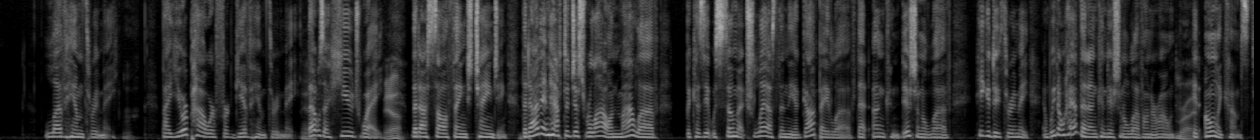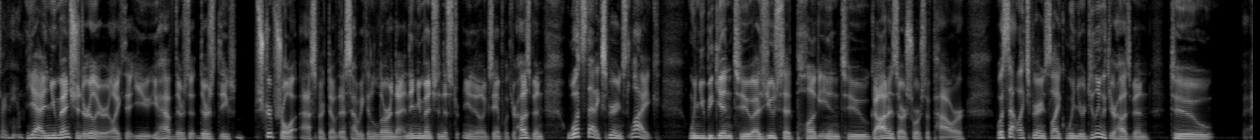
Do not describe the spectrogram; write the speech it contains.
love him through me. Hmm. By your power, forgive him through me. That was a huge way Yeah. that I saw things changing. That I didn't have to just rely on my love because it was so much less than the agape love, that unconditional love he could do through me. And we don't have that unconditional love on our own. Right. It only comes through him. Yeah, and you mentioned earlier like that you you have there's a, there's the scriptural aspect of this how we can learn that, and then you mentioned this you know example with your husband. What's that experience like when you begin to, as you said, plug into God as our source of power? What's that experience like when you're dealing with your husband to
